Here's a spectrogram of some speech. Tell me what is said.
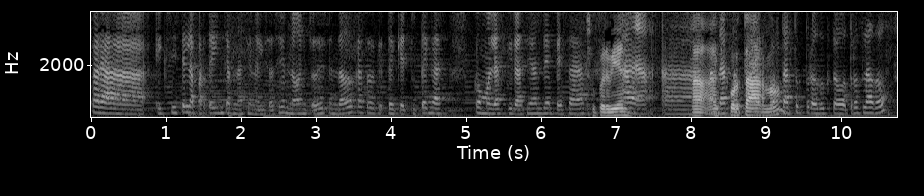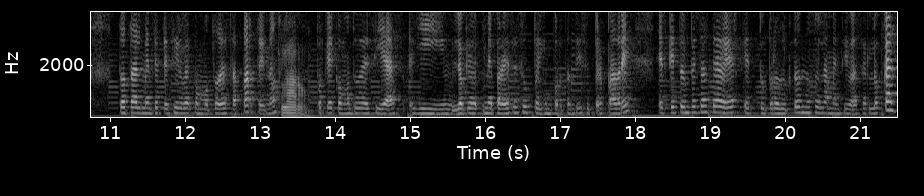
para existe la parte de internacionalización, ¿no? Entonces, en dado caso de que, tú tengas como la aspiración de empezar Súper bien. a, exportar, tu, exportar tu producto a otros lados, totalmente te sirve como toda esta parte, ¿no? Claro. Porque como tú decías, y lo que me parece súper importante y súper padre, es que tú empezaste a ver que tu producto no solamente iba a ser local,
